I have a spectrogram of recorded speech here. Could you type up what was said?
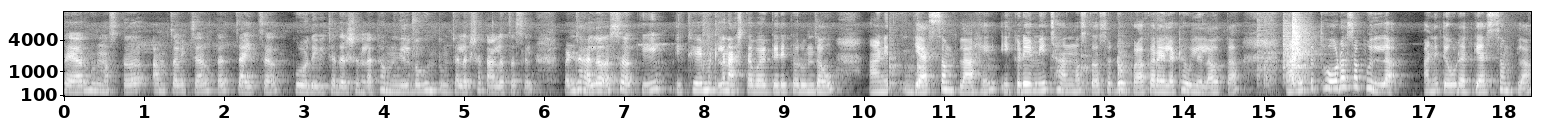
तयार होऊन मस्त आमचा विचार होता जायचं कुळदेवीच्या दर्शनाला. थंबनील बघून तुमच्या लक्षात आलंच असेल. पण झालं असं की इथे म्हटलं नाश्ता वगैरे करून जाऊ आणि गॅस संपला आहे. इकडे मी छान मस्त असं ढोकळा करायला ठेवलेला होता. आणि तो थोडासा फुलला आणि तेवढ्यात गॅस संपला.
